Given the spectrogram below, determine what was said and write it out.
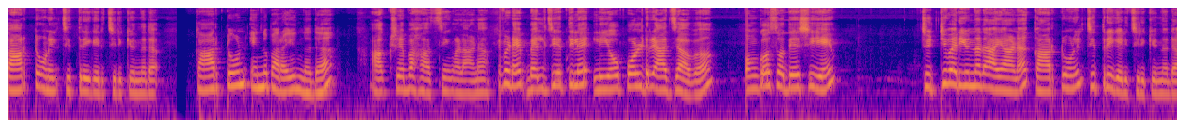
കാർട്ടൂണിൽ ചിത്രീകരിച്ചിരിക്കുന്നത്. കാർട്ടൂൺ എന്ന് പറയുന്നത് ആക്ഷേപഹാസ്യങ്ങളാണ്. ഇവിടെ ബെൽജിയത്തിലെ ലിയോപോൾഡ് രാജാവ് കോങ്കോ സ്വദേശിയെ ചുറ്റിവരിയുന്നതായാണ് കാർട്ടൂണിൽ ചിത്രീകരിച്ചിരിക്കുന്നത്.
